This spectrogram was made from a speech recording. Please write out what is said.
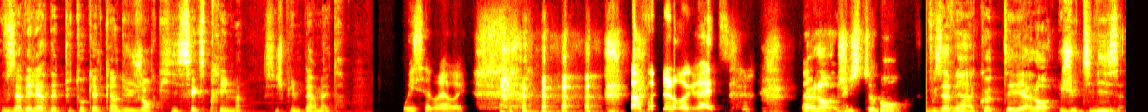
vous avez l'air d'être plutôt quelqu'un du genre qui s'exprime, si je puis me permettre. Oui, c'est vrai, oui. Parfois, je le regrette. alors, justement, vous avez un côté. Alors, j'utilise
